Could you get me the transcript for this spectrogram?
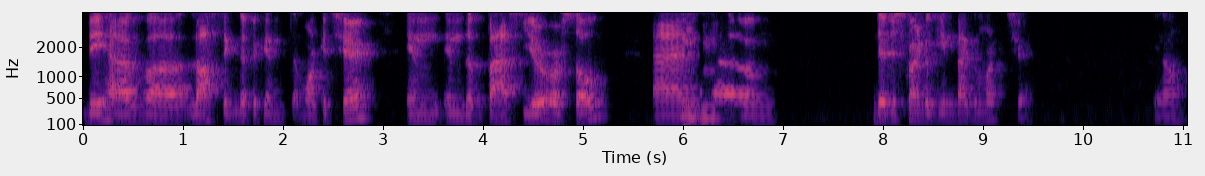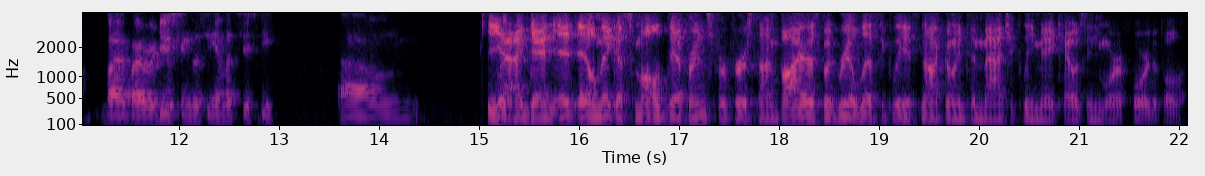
they have uh, lost significant market share in, in the past year or so. And Mhm. um, they're just trying to gain back the market share, you know, by, by reducing the CMHC fee. Um, Yeah, again, it, it'll make a small difference for first time buyers, but realistically, it's not going to magically make housing more affordable.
